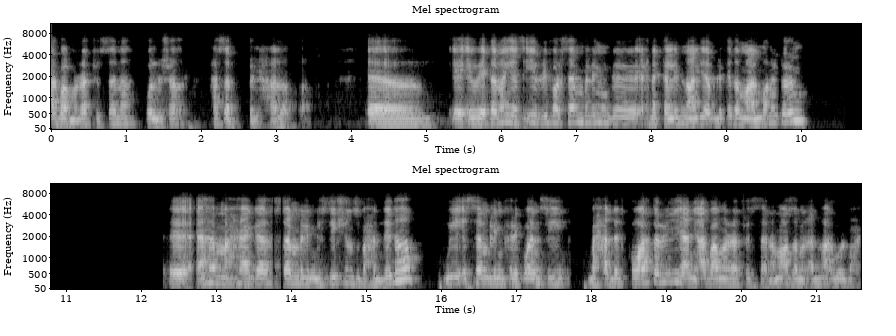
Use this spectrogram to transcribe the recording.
أربع مرات في السنة كل شهر حسب الحالة بتاعتك. آه يتميز إيه ال river sampling إحنا اتكلمنا عليه قبل كده مع ال monitoring. اهم حاجة sampling stations بحددها وال sampling frequency بحدد quarterly يعني أربع مرات في السنة. معظم الأنهار والبحر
